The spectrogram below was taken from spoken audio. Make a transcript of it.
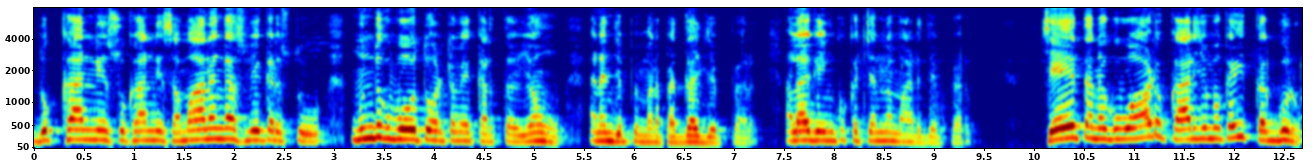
దుఃఖాన్ని సుఖాన్ని సమానంగా స్వీకరిస్తూ ముందుకు పోతూ ఉండటమే కర్తవ్యం అని చెప్పి మన పెద్దలు చెప్పారు. అలాగే ఇంకొక చిన్న మాట చెప్పారు. చేతనగువాడు కార్యముకై తగ్గును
